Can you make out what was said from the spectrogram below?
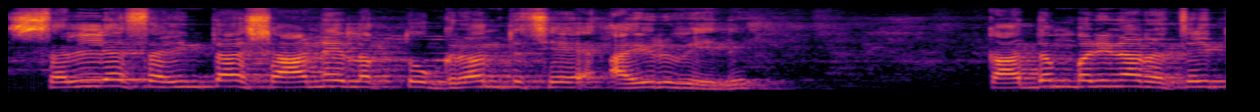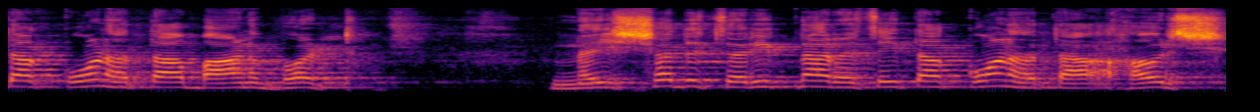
શલ્ય સંહિતા શાને લગતો ગ્રંથ છે આયુર્વેદ. કાદંબરીના રચયિતા કોણ હતા? બાણભટ્ટ નૈષદ ચરિતના રચયિતા કોણ હતા? હર્ષ.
